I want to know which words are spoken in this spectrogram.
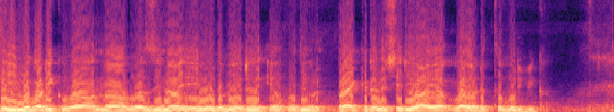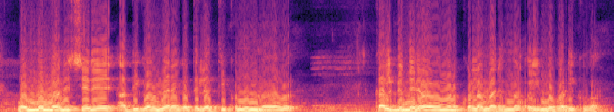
ഫിൽമ് പഠിക്കുക നാവ് സിന എഴുപത് പേര് യഹൂദികൾ. ബ്രാക്കറ്റിന് ശരിയായ എടുത്ത് പൂരിപ്പിക്കുക. ഒന്ന് മനുഷ്യരെ അധികം നരകത്തിൽ എത്തിക്കുന്ന നാവ്. കൽബിന്റെ രോഗങ്ങൾക്കുള്ള മരുന്ന് ഇൽമ പഠിക്കുക.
